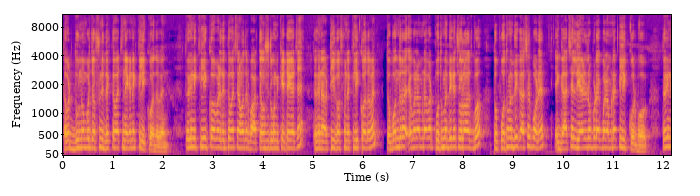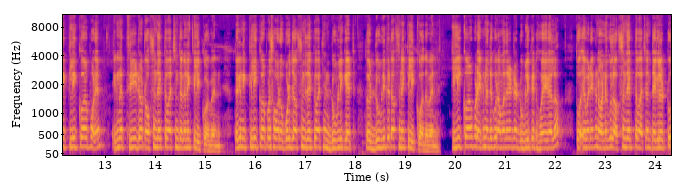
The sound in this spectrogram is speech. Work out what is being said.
তারপর দু নম্বর যে অপশনে দেখতে পাচ্ছেন, এখানে ক্লিক করে দেবেন। তো এখানে ক্লিক করার পরে দেখতে পাচ্ছেন আমাদের বাড়তি অংশটুকুনি কেটে গেছে। তো এখানে টিক অপশনে ক্লিক করে দেবেন। তো বন্ধুরা, এবার আমরা আবার প্রথমের দিকে চলে আসব। তো প্রথমের দিকে আসার পরে এই গাছের লেয়ারের উপর একবার আমরা ক্লিক করব। তো এখানে ক্লিক করার পরে এখানে থ্রি ডট অপশন দেখতে পাচ্ছেন, তো এখানে ক্লিক করবেন। তো এখানে ক্লিক করার পর সবার উপরে যে অপশনটি দেখতে পাচ্ছেন ডুপ্লিকেট তো ডুপ্লিকেট অপশনে ক্লিক করে দেবেন। ক্লিক করার পর এখানে দেখুন আমাদের এটা ডুপ্লিকেট হয়ে গেল। তো এবার এখানে অনেকগুলো অপশন দেখতে পাচ্ছেন, তো এগুলো একটু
